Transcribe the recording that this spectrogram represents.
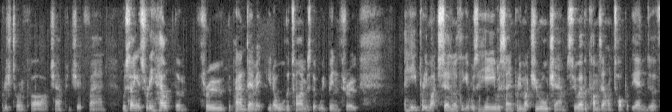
British Touring Car Championship fan, was saying it's really helped them through the pandemic, you know, all the times that we've been through. He pretty much said, and I think it was he was saying pretty much you're all champs. Whoever comes out on top at the end of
